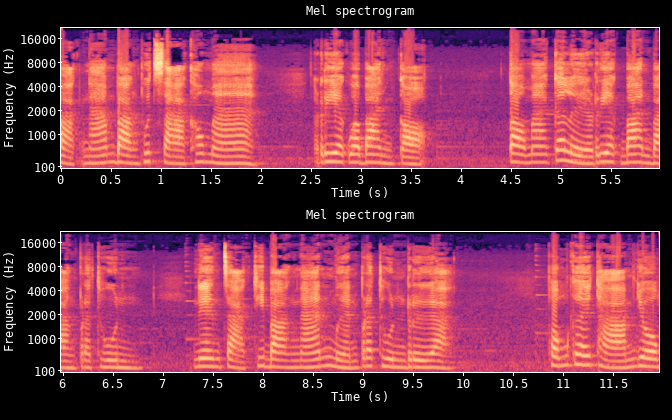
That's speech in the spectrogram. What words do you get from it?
ปากน้ำบางพุทราเข้ามา เรียกว่าบ้านเกาะ ต่อมาก็เลยเรียกบ้านบางประทุน เนื่องจากที่บางนั้นเหมือนประทุนเรือผมเคยถามโยม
